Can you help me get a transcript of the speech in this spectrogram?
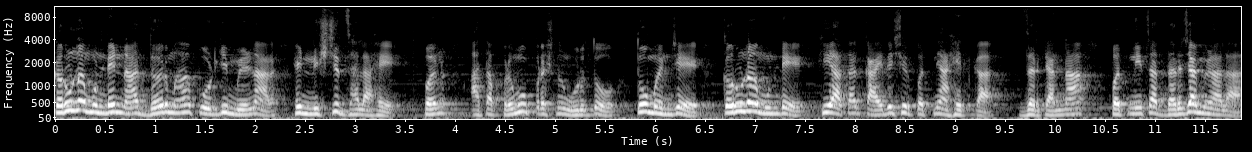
करुणा मुंडेंना दरमहा पोटगी मिळणार हे निश्चित झालं आहे. पण आता प्रमुख प्रश्न उरतो तो म्हणजे करुणा मुंडे ही आता कायदेशीर पत्नी आहेत का? जर त्यांना पत्नीचा दर्जा मिळाला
